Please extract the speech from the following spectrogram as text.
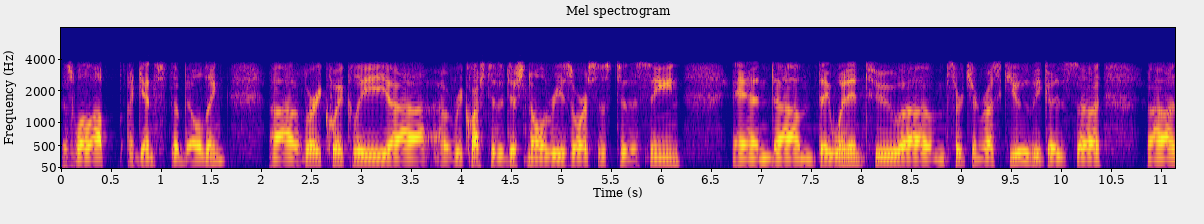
as well up against the building. Uh, very quickly uh, requested additional resources to the scene, and um, they went into um, search and rescue because uh, uh,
